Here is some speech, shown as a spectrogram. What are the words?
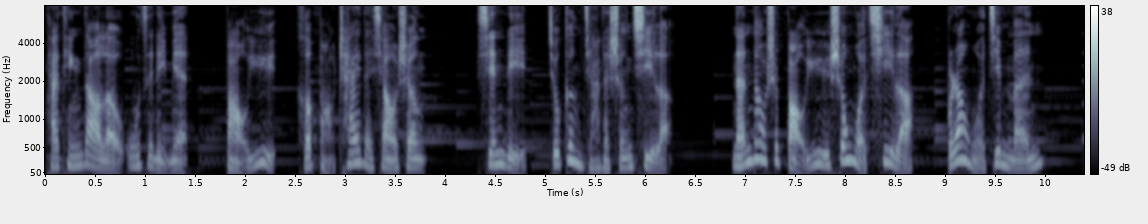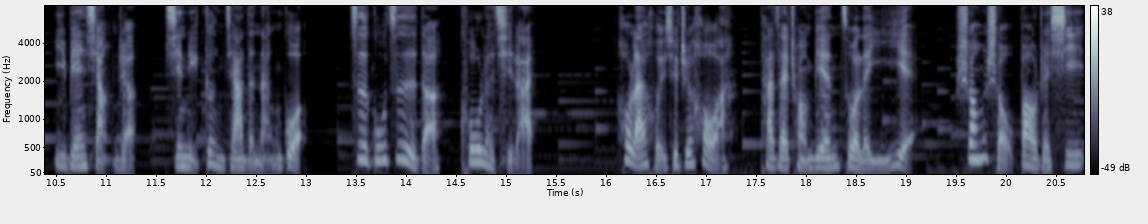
他听到了屋子里面宝玉和宝钗的笑声，心里就更加的生气了。难道是宝玉生我气了，不让我进门？一边想着，心里更加的难过。自顾自地哭了起来。后来回去之后啊，他在床边坐了一夜，双手抱着膝，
